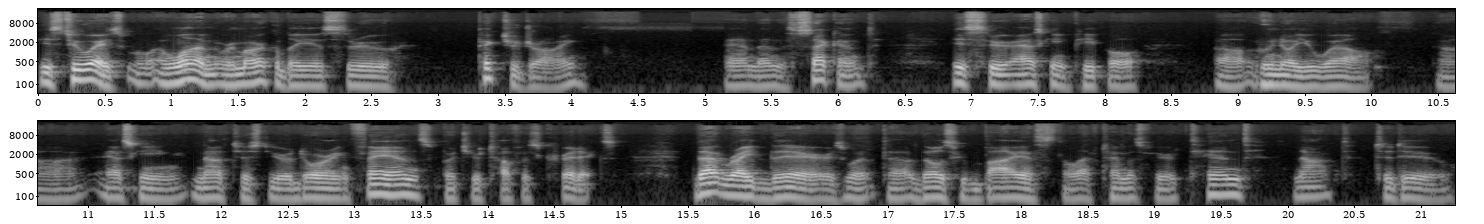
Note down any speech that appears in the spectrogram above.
is two ways. One, remarkably, is through picture drawing. And then the second is through asking people uh, who know you well uh, asking not just your adoring fans, but your toughest critics. That right there is what uh, those who bias the left hemisphere tend not to do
